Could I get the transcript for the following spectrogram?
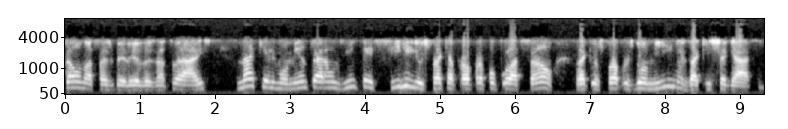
são nossas belezas naturais naquele momento eram os empecilhos para que a própria população, para que os próprios domínios aqui chegassem.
